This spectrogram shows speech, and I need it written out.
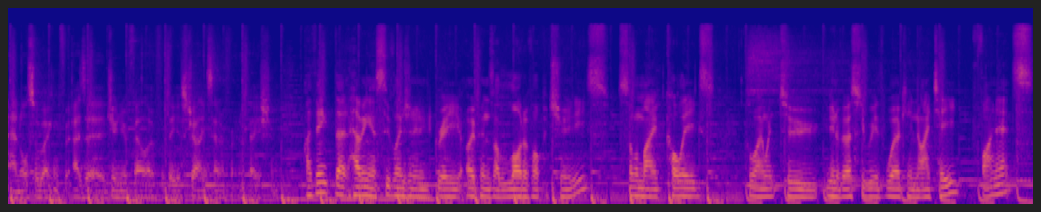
and also working for, as a junior fellow for the Australian Centre for Innovation. I think that having a civil engineering degree opens a lot of opportunities. Some of my colleagues who I went to university with work in IT, finance,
